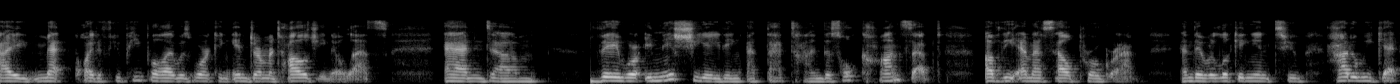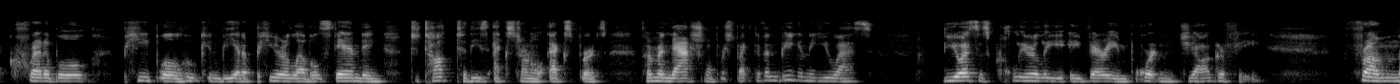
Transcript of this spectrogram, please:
I met quite a few people. I was working in dermatology, no less. And um, they were initiating at that time this whole concept of the MSL program. And they were looking into how do we get credible people who can be at a peer level standing to talk to these external experts from a national perspective. And being in the US, the US is clearly a very important geography from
